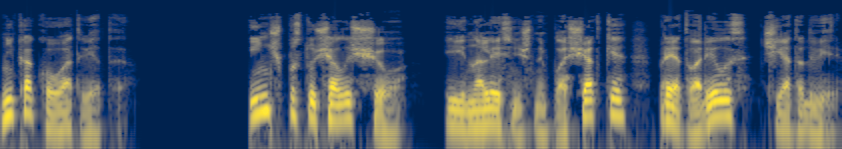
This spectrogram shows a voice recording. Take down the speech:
Никакого ответа. Инч постучал еще, и на лестничной площадке приотворилась чья-то дверь.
